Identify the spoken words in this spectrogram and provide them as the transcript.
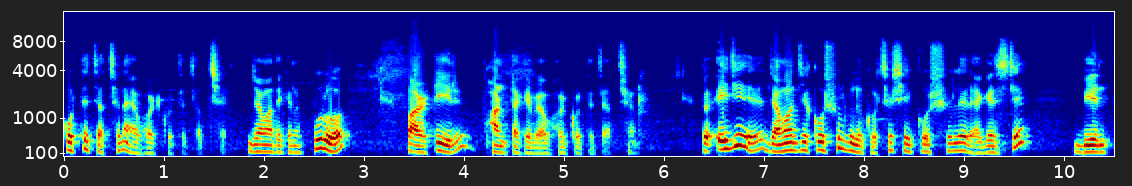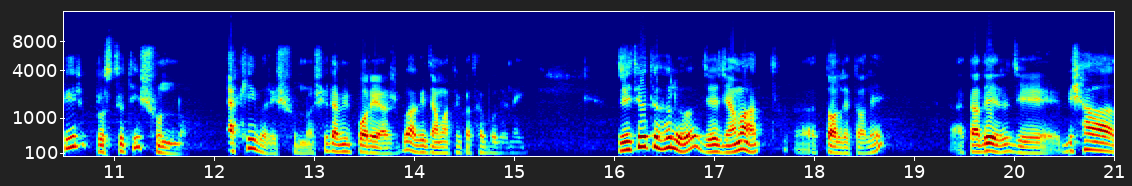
করতে চাচ্ছে না অ্যাভয়েড করতে চাচ্ছে। জামাত এখানে পুরো পার্টির ফান্ডটাকে ব্যবহার করতে চাচ্ছেন। তো এই যে জামাত যে কৌশলগুলো করছে, সেই কৌশলের অ্যাগেনস্টে বিএনপির প্রস্তুতি শূন্য। একেবারে শূন্য। সেটা আমি পরে আসব, আগে জামাতের কথা বলে নেই। তৃতীয়ত হলো যে জামাত তলে তলে তাদের যে বিশাল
